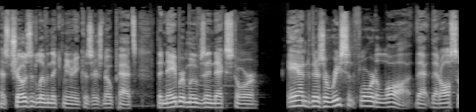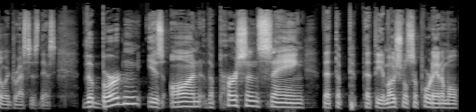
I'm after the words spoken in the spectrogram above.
has chosen to live in the community because there's no pets. The neighbor moves in next door. And there's a recent Florida law that, that also addresses this. The burden is on the person saying that the, that the emotional support animal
